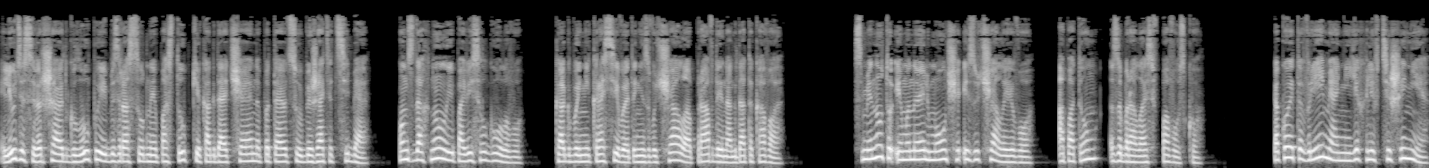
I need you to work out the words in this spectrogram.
Люди совершают глупые и безрассудные поступки, когда отчаянно пытаются убежать от себя. Он вздохнул и повесил голову. Как бы некрасиво это ни звучало, правда иногда такова. С минуту Эммануэль молча изучала его, а потом забралась в повозку. Какое-то время они ехали в тишине.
